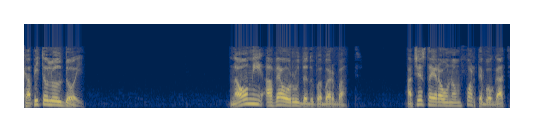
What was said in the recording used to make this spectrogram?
Capitolul 2 Naomi avea o rudă după bărbat. Acesta era un om foarte bogat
